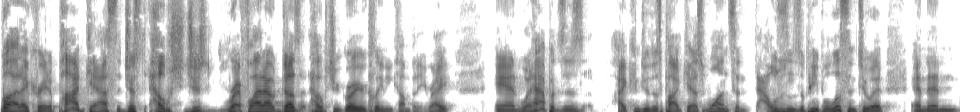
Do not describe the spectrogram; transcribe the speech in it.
But I create a podcast that just helps, just right, flat out does it, helps you grow your cleaning company, right? And what happens is I can do this podcast once and thousands of people listen to it. And then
